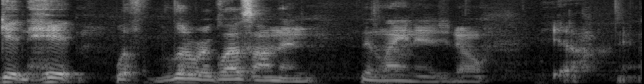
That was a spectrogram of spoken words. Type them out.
getting hit with littler gloves on than than Lane is, you know. Yeah. Yeah.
